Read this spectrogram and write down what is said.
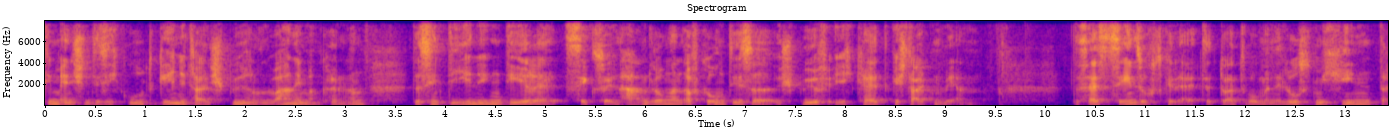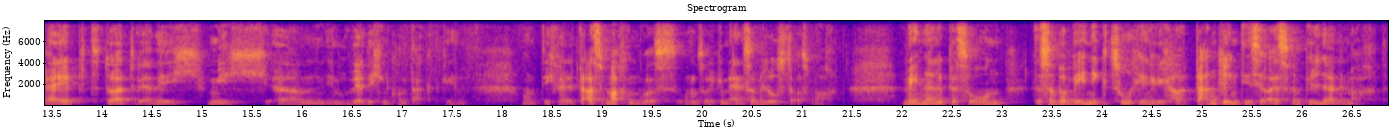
Die Menschen, die sich gut genital spüren und wahrnehmen können, das sind diejenigen, die ihre sexuellen Handlungen aufgrund dieser Spürfähigkeit gestalten werden. Das heißt sehnsuchtsgeleitet. Dort, wo meine Lust mich hintreibt, dort werde ich, mich, ähm, werde ich in Kontakt gehen. Und ich werde das machen, was unsere gemeinsame Lust ausmacht. Wenn eine Person das aber wenig zugänglich hat, dann kriegen diese äußeren Bilder eine Macht.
